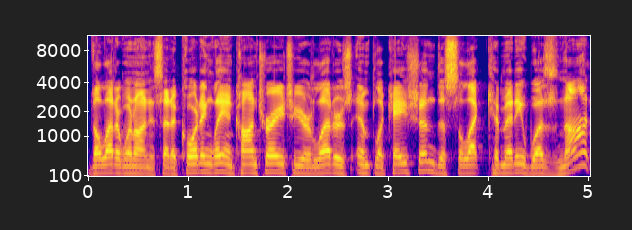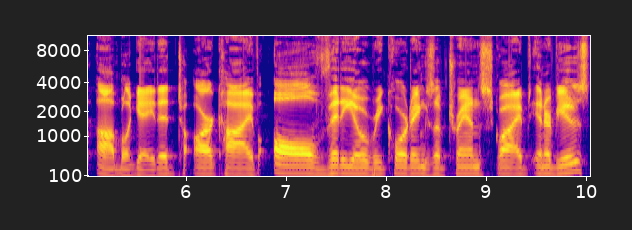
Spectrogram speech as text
The letter went on and said, accordingly, and contrary to your letter's implication, the select committee was not obligated to archive all video recordings of transcribed interviews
